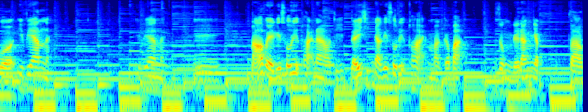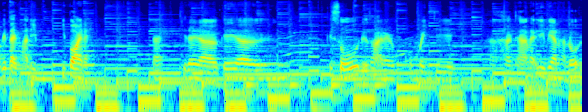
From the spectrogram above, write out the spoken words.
của EVN này. EVN này. Thì báo về cái số điện thoại nào thì đấy chính là cái số điện thoại mà các bạn dùng để đăng nhập vào cái tài khoản ePoint này. Đấy thì đây là cái ờ, cái số điện thoại này của mình thì à, hàng tháng là EVN Hà Nội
